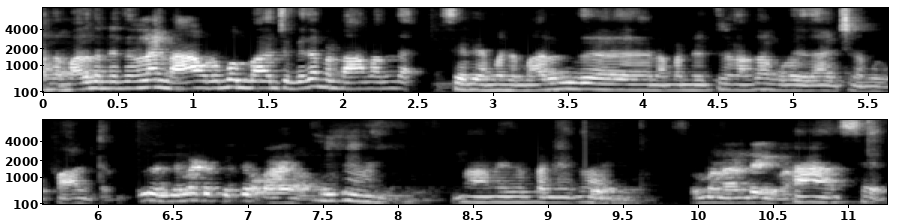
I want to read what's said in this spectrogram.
அந்த மருந்து நிறுத்தினால நான் ரொம்ப பாதிச்சு போய் தான் இப்போ நான் வந்தேன். சரி நம்ம இந்த மருந்து நம்ம நிறுத்தினால தான் இவ்வளோ இதாகிடுச்சு நமக்கு ஃபால்ட்டு நான் இது பண்ணிருந்தேன் ரொம்ப நன்றிங்கம்மா ஆ சரி.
